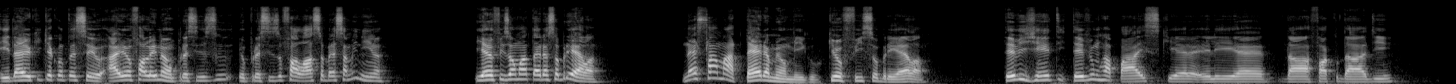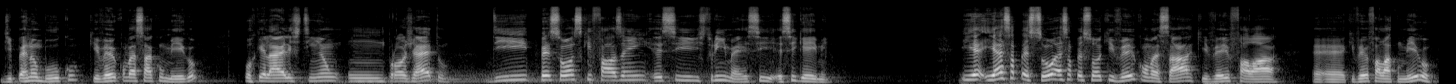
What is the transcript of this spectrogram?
e- e daí o que, que aconteceu? Aí eu falei, não, preciso, eu preciso falar sobre essa menina. E aí eu fiz uma matéria sobre ela. Nessa matéria, meu amigo, que eu fiz sobre ela, teve gente, teve um rapaz que era, ele é da faculdade de Pernambuco, que veio conversar comigo, Porque lá eles tinham um projeto de pessoas que fazem esse streamer, esse, esse game. E, e essa pessoa, essa pessoa que veio conversar, que veio falar, é, é, que veio falar comigo,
